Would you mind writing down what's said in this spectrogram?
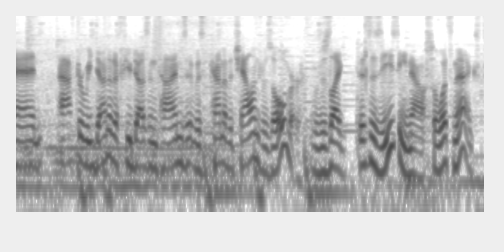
And after we'd done it a few dozen times, it was kind of the challenge was over. It was like, this is easy now, so what's next?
